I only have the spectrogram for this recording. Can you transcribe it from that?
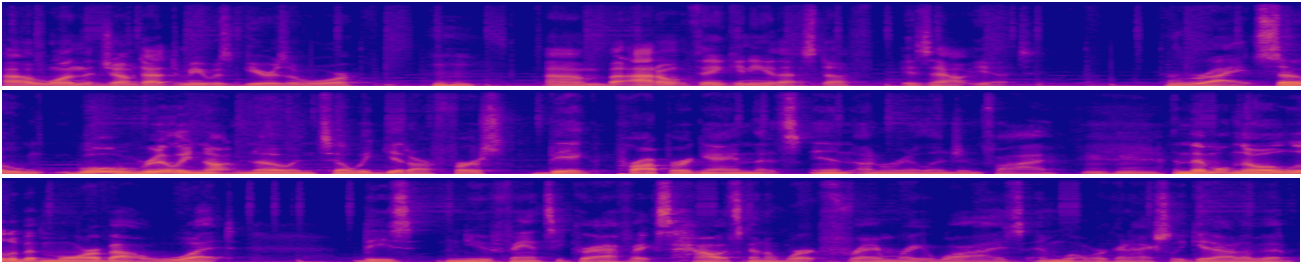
Uh, one that jumped out to me was Gears of War. Hmm. Um, but I don't think any of that stuff is out yet. Right. So we'll really not know until we get our first big proper game that's in Unreal Engine 5. Hmm. And then we'll know a little bit more about what these new fancy graphics, how it's going to work frame rate wise, and what we're going to actually get out of it.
